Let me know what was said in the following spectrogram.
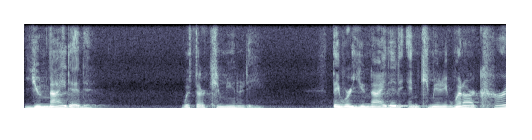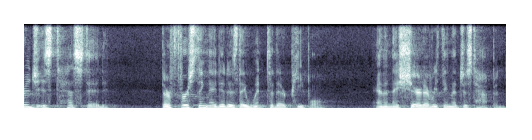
united with their community. They were united in community. When our courage is tested, their first thing they did is they went to their people and then they shared everything that just happened.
